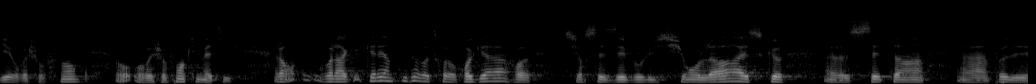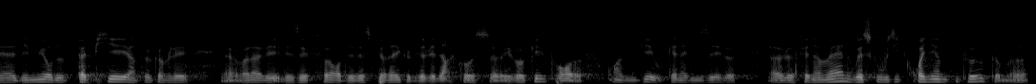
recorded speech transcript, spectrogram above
liés au réchauffement, au, réchauffement climatique. Alors voilà, quel est un petit peu votre regard sur ces évolutions-là? Est-ce que c'est un, un peu des, murs de papier, un peu comme les, euh, voilà, les, efforts désespérés que Xavier Darcos euh, évoquait pour euh, endiguer ou canaliser le, le phénomène. Ou est-ce que vous y croyez un petit peu, comme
